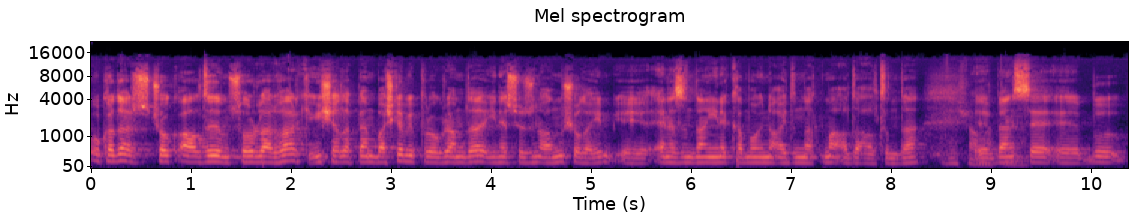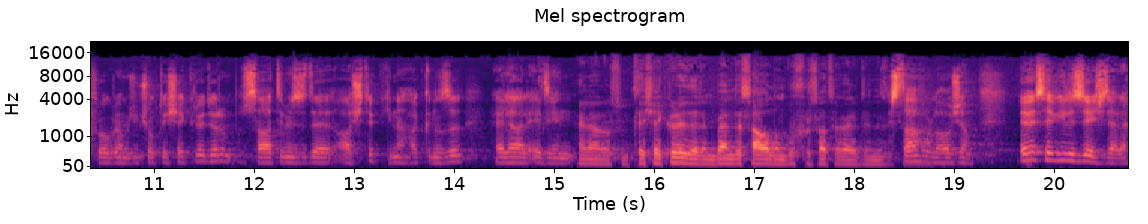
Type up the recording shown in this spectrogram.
o kadar çok aldığım sorular var ki inşallah ben başka bir programda yine sözünü almış olayım. Ee, en azından yine kamuoyunu aydınlatma adı altında. İnşallah, Ee, ben size e, bu program için çok teşekkür ediyorum. Saatimizi de açtık. Yine hakkınızı helal edin. Helal olsun. Teşekkür ederim. Ben de sağ olun bu fırsatı verdiğiniz için. Estağfurullah hocam. Evet sevgili izleyiciler,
